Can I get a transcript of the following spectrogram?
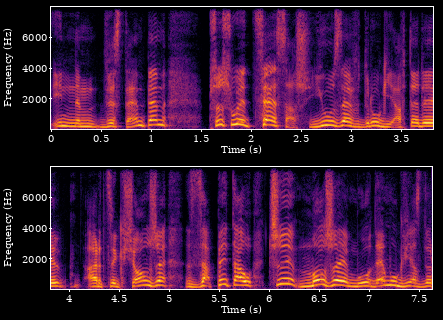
innym występem, przyszły cesarz Józef II, a wtedy arcyksiąże, zapytał, czy może młodemu gwiazdorowi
